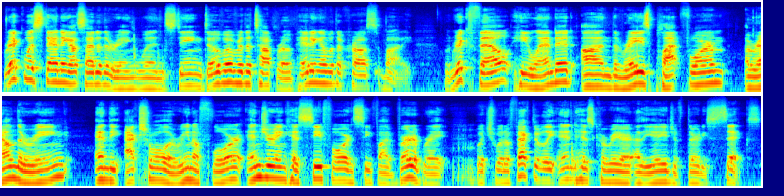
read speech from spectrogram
Rick was standing outside of the ring when Sting dove over the top rope, hitting him with a cross body. When Rick fell, he landed on the raised platform around the ring and the actual arena floor, injuring his C4 and C5 vertebrae, which would effectively end his career at the age of 36.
